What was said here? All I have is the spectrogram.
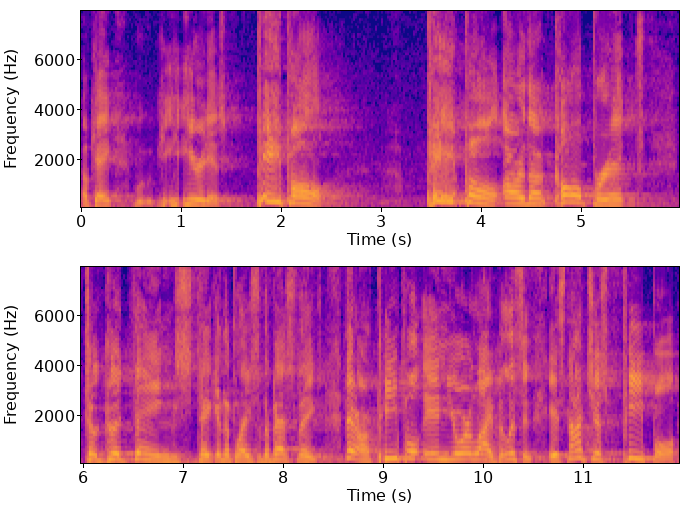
okay, here it is people. People are the culprit to good things taking the place of the best things. There are people in your life. But listen, it's not just people.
